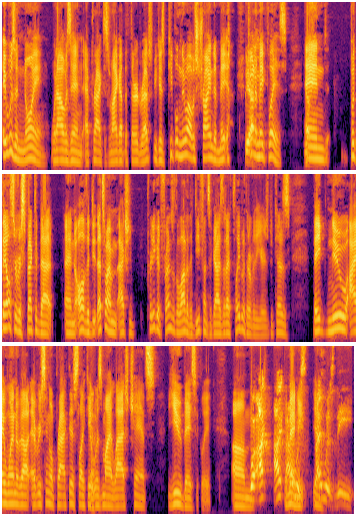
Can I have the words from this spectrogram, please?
it was annoying when I was in at practice when I got the third reps because people knew I was trying to make yeah. trying to make plays, and but they also respected that and all of the. That's why I'm actually pretty good friends with a lot of the defensive guys that I've played with over the years because they knew I went about every single practice like it yeah. was my last chance. You basically, um, well, I I, man, I was you, yeah. I was the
